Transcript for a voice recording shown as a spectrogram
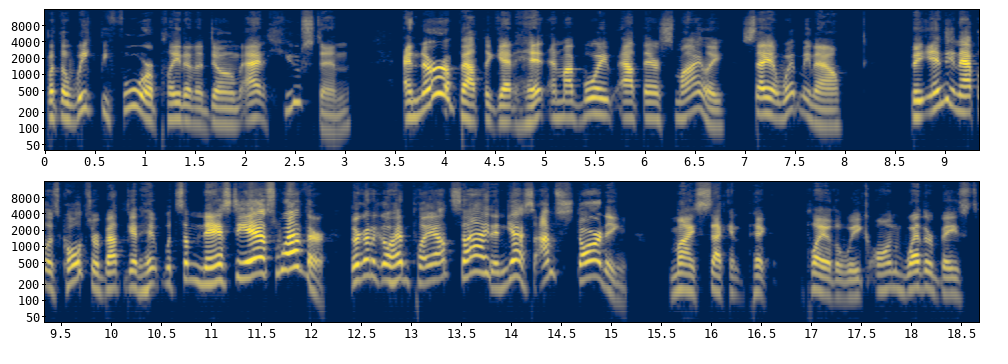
but the week before played in a dome at Houston. And they're about to get hit. And my boy out there, Smiley, say it with me now. The Indianapolis Colts are about to get hit with some nasty ass weather. They're going to go ahead and play outside. And yes, I'm starting my second pick play of the week on weather based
